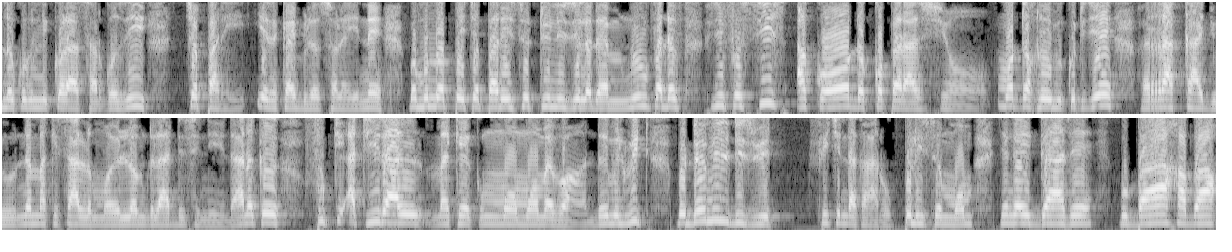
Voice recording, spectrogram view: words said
na ko Nicolas Sarkozy ca Paris yéen kay bi Le Soleil ne ba mu noppee ca Paris ca Tunisie la dem nu mu fa def suñu fa six accords de coopération. Moo tax réew mi quotidien rakkaaju ne Macky Sall mooy l'homme de la décennie. Daanaka fukki at yi daal Macky moom moome vent 2008 ba 2018 fii ci ndakaaru. Police moom ña ngay gazé bu baax a baax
